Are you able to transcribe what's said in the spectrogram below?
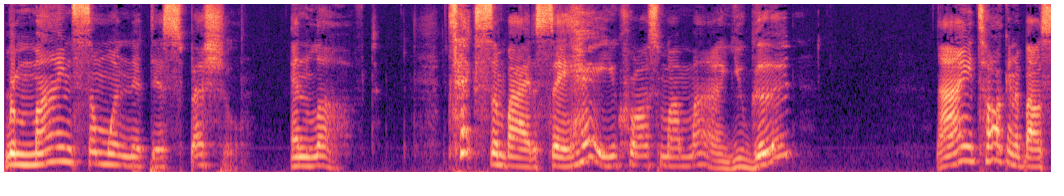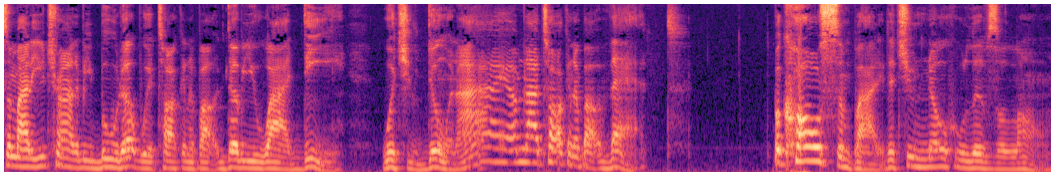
Remind someone that they're special and loved. Text somebody to say, hey, you crossed my mind. You good? Now, I ain't talking about somebody you trying to be booed up with, talking about WYD, what you doing. I, I'm not talking about that. But call somebody that you know who lives alone.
